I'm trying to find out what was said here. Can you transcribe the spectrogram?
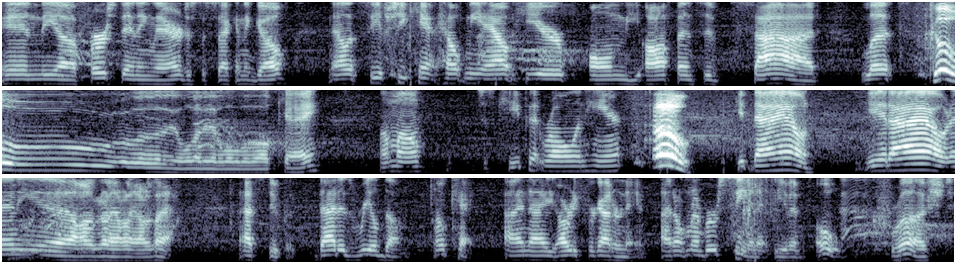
in the uh, first inning there, just a second ago. Now let's see if she can't help me out here on the offensive side. Let's go. Okay. Come on. Just keep it rolling here. Oh! Get down. Get out. And uh, that's stupid. That is real dumb. Okay. And I already forgot her name. I don't remember seeing it even. Oh, crushed.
